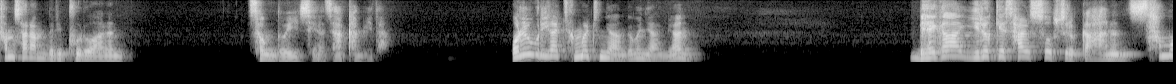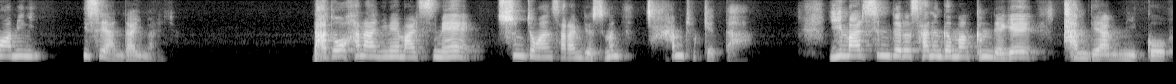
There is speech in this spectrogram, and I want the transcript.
참 사람들이 부러워하는 성도의 인생을 생각합니다. 오늘 우리가 정말 중요한 건 뭐냐면 내가 이렇게 살 수 없을까 하는 사모함이 있어야 한다 이 말이죠. 나도 하나님의 말씀에 순종한 사람이 됐으면 참 좋겠다. 이 말씀대로 사는 것만큼 내게 담대함이 있고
